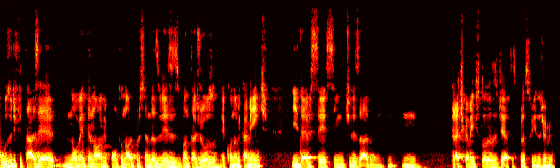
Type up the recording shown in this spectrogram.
o uso de fitase é 99,9% das vezes vantajoso economicamente e deve ser, sim, utilizado em, em praticamente todas as dietas para suínos, Jamil.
